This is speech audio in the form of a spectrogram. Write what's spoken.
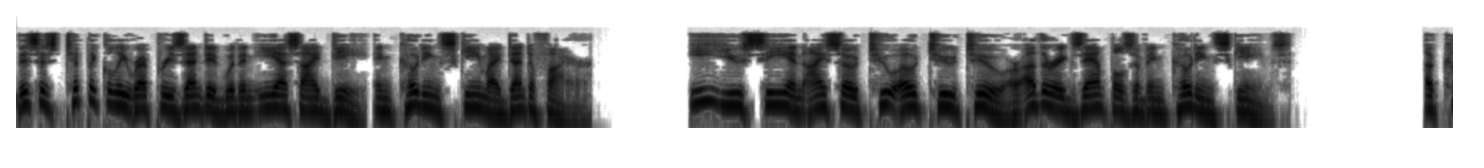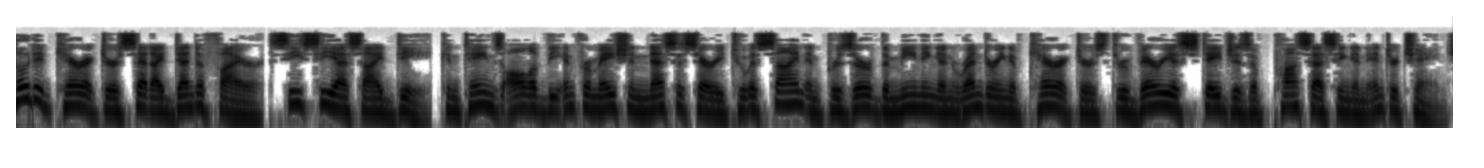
this is typically represented with an ESID encoding scheme identifier. EUC and ISO 2022 are other examples of encoding schemes. A coded character set identifier CCSID contains all of the information necessary to assign and preserve the meaning and rendering of characters through various stages of processing and interchange.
